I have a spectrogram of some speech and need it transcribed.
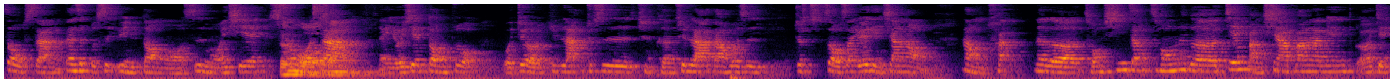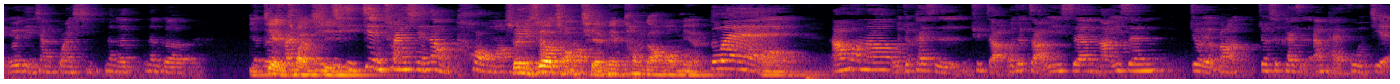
受伤，但是不是运动哦，是某一些生活上，哎，有一些动作，我就有去拉，就是去可能去拉到，或是就是受伤，有点像那种那种穿那个从心脏从那个肩膀下方那边，而且有点像关心那个那个一箭穿心，一箭穿心那种痛哦。所以你是要从前面痛到后面？对。哦。然后呢，我就开始去找，我就找医生，然后医生。就有帮我，就是开始安排复健，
